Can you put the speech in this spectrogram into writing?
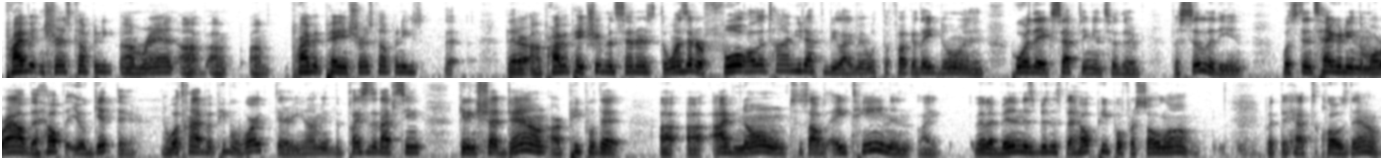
private insurance company um, ran uh, um, um, private pay insurance companies that that are um, private pay treatment centers the ones that are full all the time you'd have to be like man what the fuck are they doing? And who are they accepting into their facility? And what's the integrity and the morale the help that you'll get there? And what type of people work there? You know what I mean? The places that I've seen getting shut down are people that uh, uh, I've known since I was 18 and like that have been in this business to help people for so long, but they had to close down.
